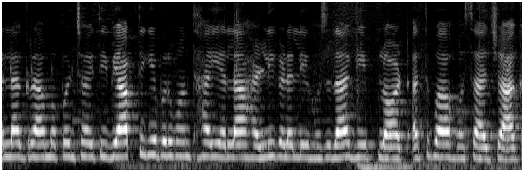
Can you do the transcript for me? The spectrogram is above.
ಎಲ್ಲ ಗ್ರಾಮ ಪಂಚಾಯಿತಿ ವ್ಯಾಪ್ತಿಗೆ ಬರುವಂತಹ ಎಲ್ಲ ಹಳ್ಳಿಗಳಲ್ಲಿ ಹೊಸದಾಗಿ ಪ್ಲಾಟ್ ಅಥವಾ ಹೊಸ ಜಾಗ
